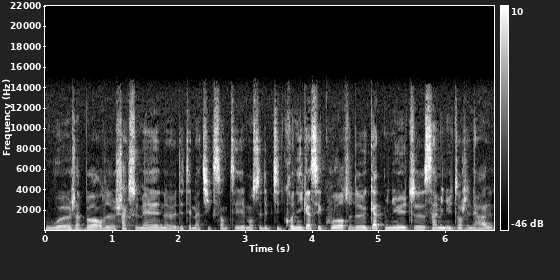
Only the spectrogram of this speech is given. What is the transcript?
où j'aborde chaque semaine des thématiques santé. Bon, c'est des petites chroniques assez courtes de 4 minutes, 5 minutes en général.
